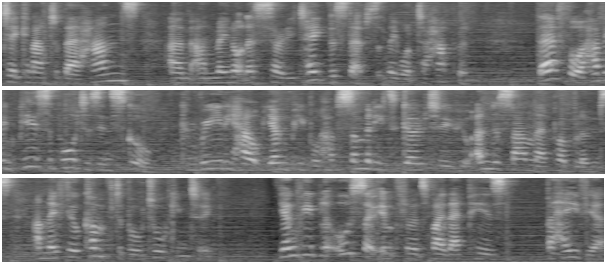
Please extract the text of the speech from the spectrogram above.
taken out of their hands um, and may not necessarily take the steps that they want to happen. Therefore, having peer supporters in school can really help young people have somebody to go to who understand their problems and they feel comfortable talking to. Young people are also influenced by their peers' behaviour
